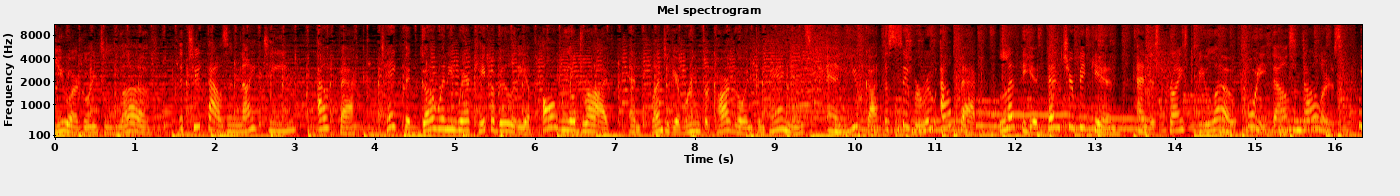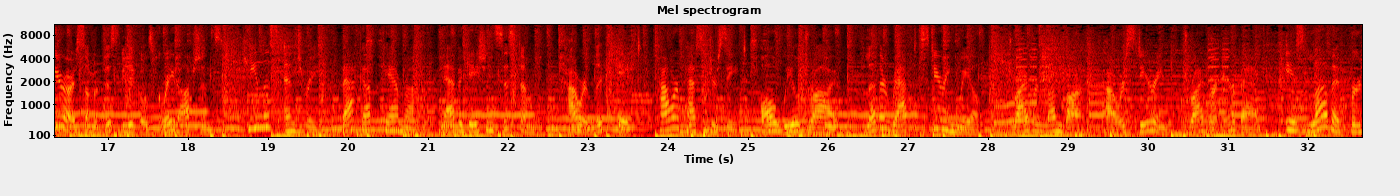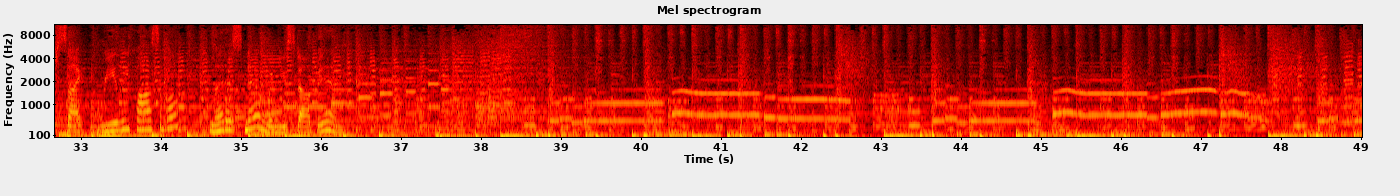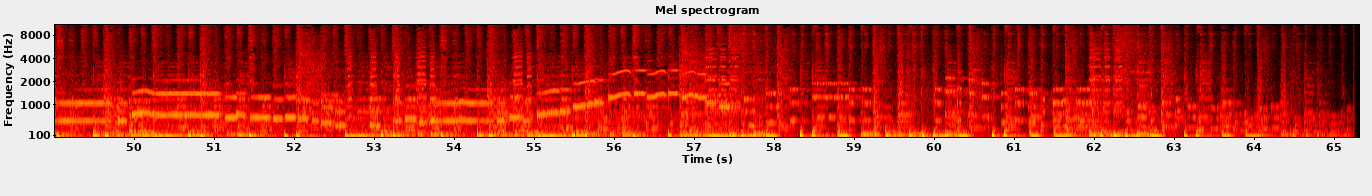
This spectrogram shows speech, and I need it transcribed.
You are going to love the 2019 Outback. Take the go anywhere capability of all wheel drive and plenty of room for cargo and companions, and you've got the Subaru Outback. Let the adventure begin and is priced below $40,000. Here are some of this vehicle's great options keyless entry, backup camera, navigation system, power lift gate, power passenger seat, all wheel drive, leather wrapped steering wheel, driver lumbar, power steering, driver airbag. Is love at first sight really possible? Let us know when you stop in.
